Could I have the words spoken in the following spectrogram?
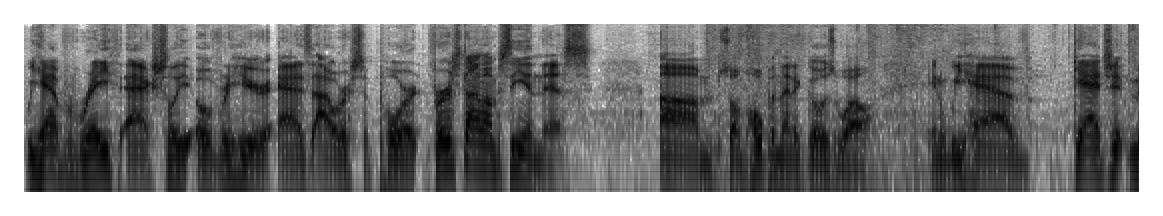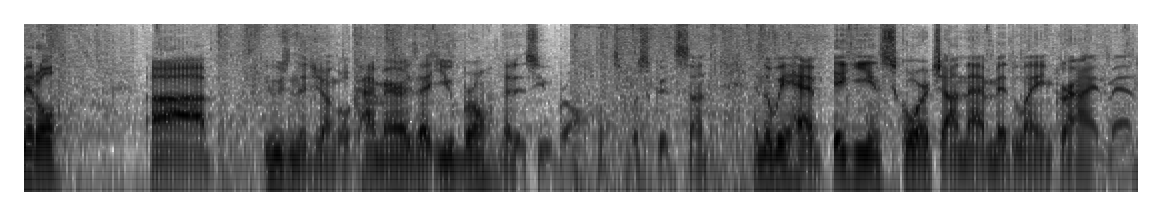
We have Wraith actually over here as our support. First time I'm seeing this, um, so I'm hoping that it goes well. And we have Gadget middle. Uh, who's in the jungle? Khaimera, is that you, bro? That is you, bro. That's what's good, son. And then we have Iggy and Scorch on that mid lane grind, man.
